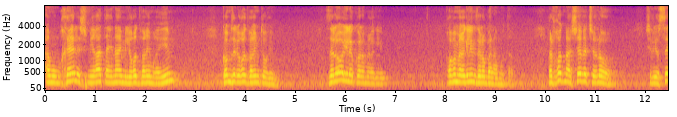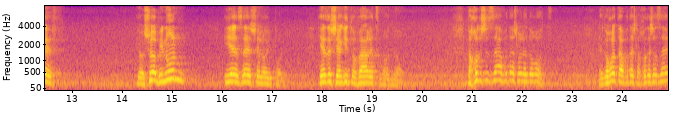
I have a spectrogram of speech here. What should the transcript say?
המומחה לשמירת העיניים מלראות דברים רעים, במקום זה לראות דברים טובים. זה לא הועיל לכל המרגלים. רוב המרגלים זה לא בלם אותם. אבל לפחות מהשבט שלו, של יוסף, יהושע בן נון יהיה זה שלא ייפול. יהיה זה שיגיד טובה הארץ מאוד מאוד. והחודש הזה העבודה שלו לדורות. לדורות העבודה של החודש הזה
